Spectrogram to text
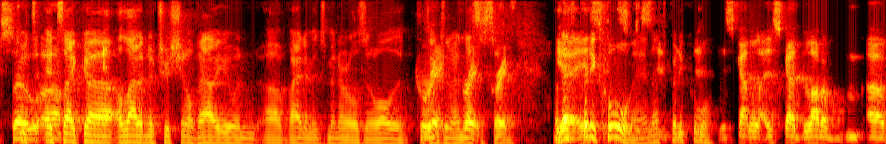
So, it's, it's uh, like uh, a lot of nutritional value and uh, vitamins, minerals, and all the correct, things that are necessary. Correct. Well, yeah, that's pretty cool, man. That's pretty cool. It's got a, it's got a lot of uh,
